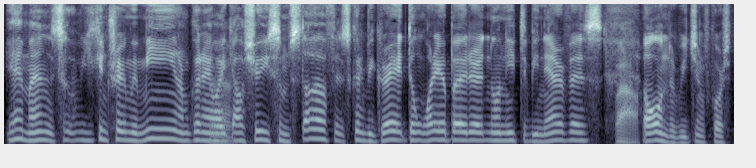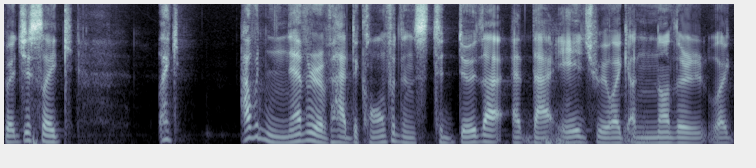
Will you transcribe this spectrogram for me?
Yeah, man, so you can train with me and I'm going to, like, I'll show you some stuff. It's going to be great. Don't worry about it. No need to be nervous. Wow. All in the region of course, but just like, like, I would never have had the confidence to do that at that mm. age with like another like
